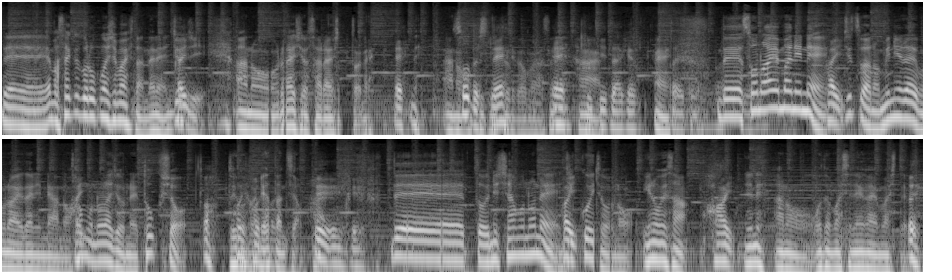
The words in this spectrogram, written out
でまあせっかく録音しましたんでね順次、あの来週再来週とねねあのそうですね。聞いていただきますね、聞いていただけたいと思います。でその合間にね、実はあのミニライブの間にねあの、ハムのラジオねトークショーというのをやったんですよ、でえっと西ハムのね実行委員長の井上さんにねあのお出まし願いまして、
